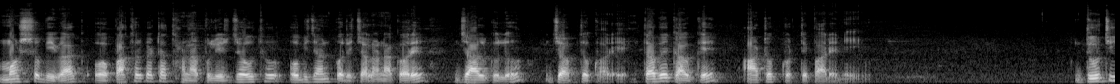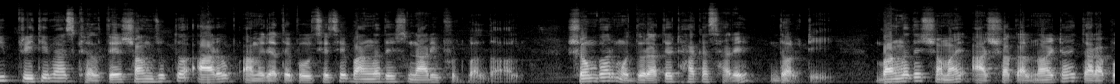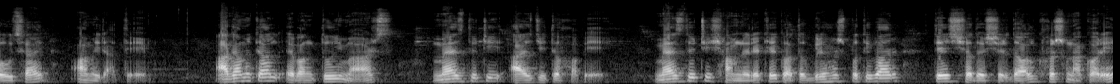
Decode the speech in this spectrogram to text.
মৎস্য বিভাগ ও পাথরঘাটা থানা পুলিশ যৌথ অভিযান পরিচালনা করে জালগুলো জব্দ করে, তবে কাউকে আটক করতে পারেনি। দুটি প্রীতি ম্যাচ খেলতে সংযুক্ত আরব আমিরাতে পৌঁছেছে বাংলাদেশ নারী ফুটবল দল। সোমবার মধ্যরাতে ঢাকা ছাড়ে দলটি। বাংলাদেশ সময় আজ সকাল নয়টায় তারা পৌঁছায় আমিরাতে। আগামীকাল এবং দুই মার্চ ম্যাচ দুটি আয়োজিত হবে। ম্যাচ দুটি সামনে রেখে গত বৃহস্পতিবার তেইশ সদস্যের দল ঘোষণা করে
